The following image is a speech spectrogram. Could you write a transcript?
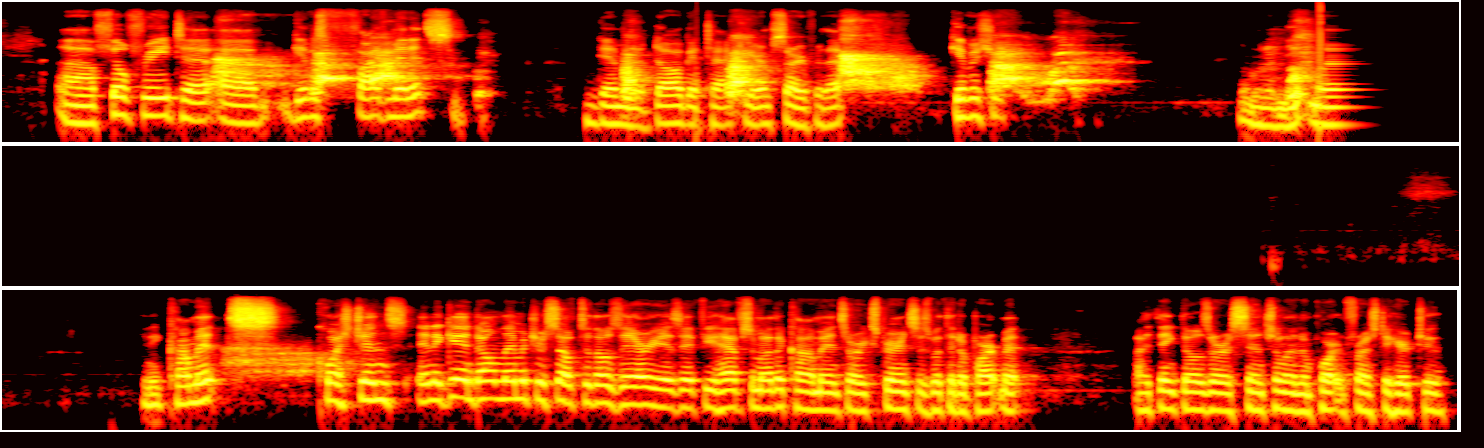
uh, feel free to uh, give us five minutes. I'm getting a dog attack here. I'm sorry for that. Give us your. I'm going to mute my. Any comments, questions? And again, don't limit yourself to those areas if you have some other comments or experiences with the department. I think those are essential and important for us to hear too.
